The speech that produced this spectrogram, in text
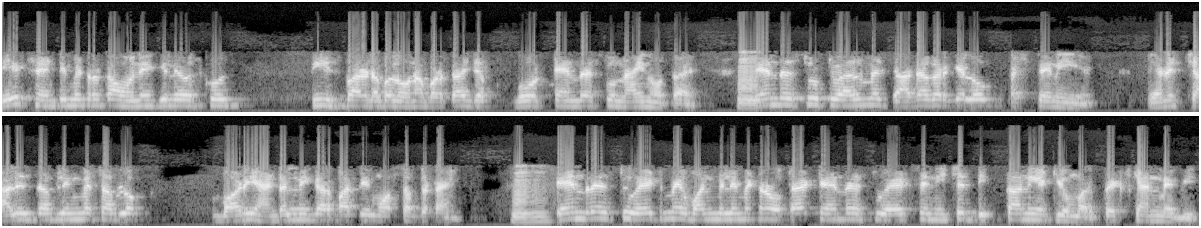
एक सेंटीमीटर का होने के लिए उसको तीस बार डबल होना पड़ता है जब वो टेन रेस टू नाइन होता है। टेन रेस टू ट्वेल्व में ज़्यादा करके लोग बचते नहीं है। यानी चालीस डबलिंग में सब लोग बॉडी हैंडल नहीं कर पाती most of the time ten raise to eight में वन मिलीमीटर होता है टेन रेस टू एट से नीचे दिखता नहीं है ट्यूमर पेट स्कैन में भी।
